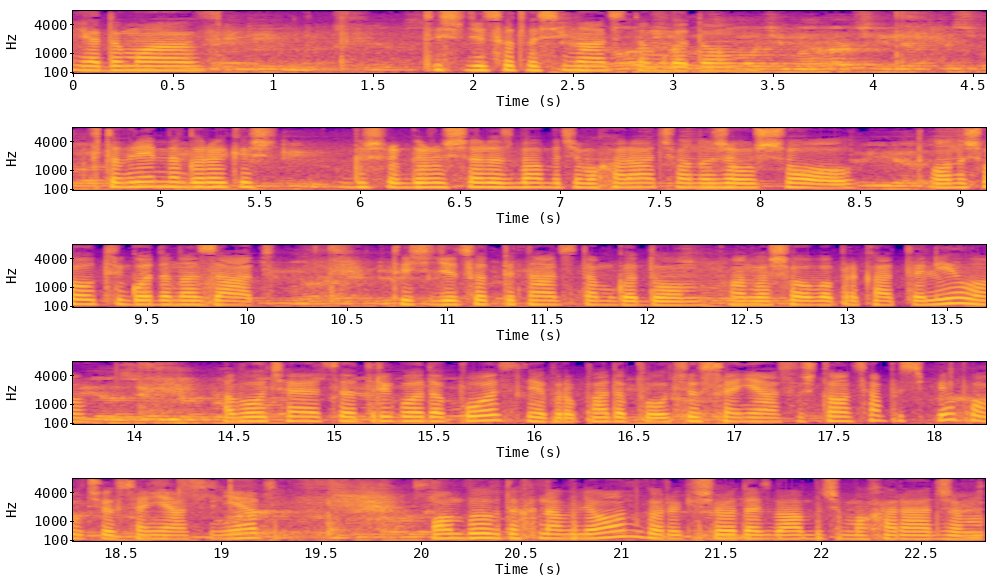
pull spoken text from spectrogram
я думаю, в 1918 году. В то время Гурушарас Бабаджи Махарадж, он уже ушел. Он ушел три года назад, в 1915 году. Он вошел в Апраката Лилу. А получается, три года после Прабхупада получил саньясу. Что он сам по себе получил саньясу? Нет. Он был вдохновлен Гурукишарудас Бабаджи Махараджем.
